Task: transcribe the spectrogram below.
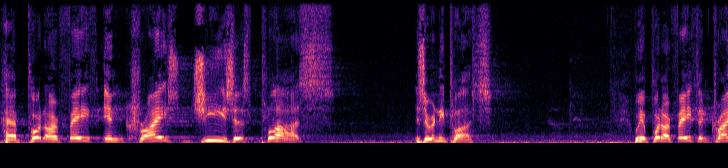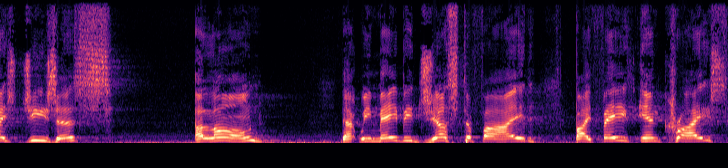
have put our faith in Christ Jesus plus. Is there any plus? We have put our faith in Christ Jesus alone that we may be justified by faith in Christ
